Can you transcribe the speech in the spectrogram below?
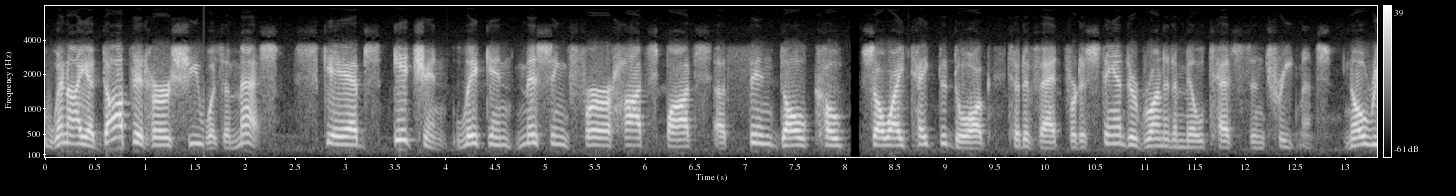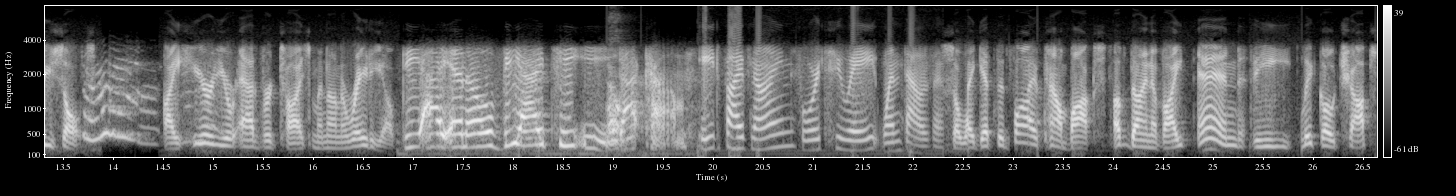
When I adopted her, she was a mess scabs, itching, licking, missing fur, hot spots, a thin, dull coat. So I take the dog to the vet for the standard run-of-the-mill tests and treatments. No results. I hear your advertisement on the radio. D-I-N-O-V-I-T-E dot com. 859-428-1000. So I get the five-pound box of Dinovite and the Lico Chops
